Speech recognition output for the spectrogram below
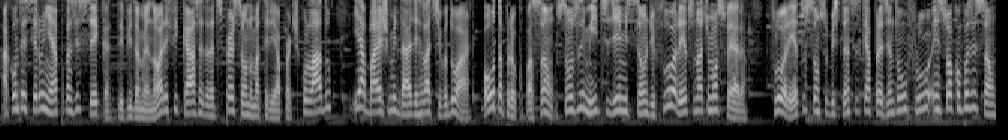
aconteceram em épocas de seca, devido à menor eficácia da dispersão do material particulado e à baixa umidade relativa do ar. Outra preocupação são os limites de emissão de fluoretos na atmosfera. Fluoretos são substâncias que apresentam o flúor em sua composição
